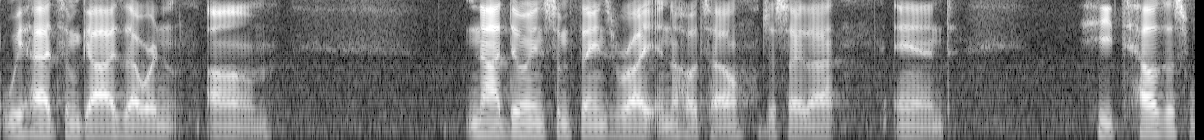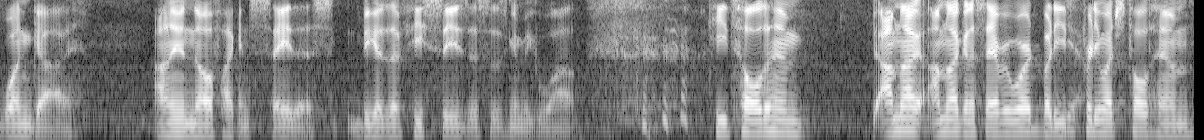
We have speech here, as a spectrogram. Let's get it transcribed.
We had some guys that were um, not doing some things right in the hotel. Just say that, and he tells us one guy. I don't even know if I can say this because if he sees this, it's gonna be wild. he told him I'm not I'm not gonna say every word, but he Yeah. pretty much told him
